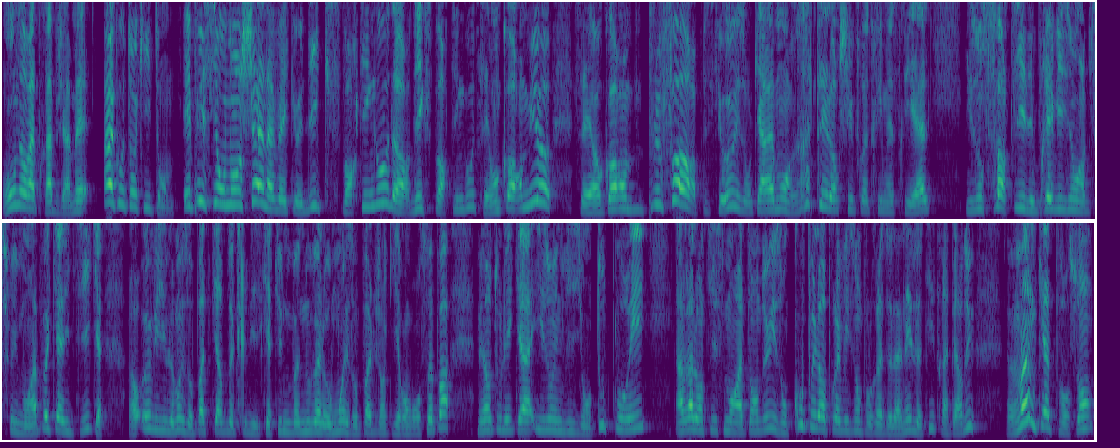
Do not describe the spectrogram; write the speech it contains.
on ne rattrape jamais un couteau qui tombe. Et puis si on enchaîne avec Dick Sporting Good, alors Dick Sporting Good c'est encore mieux, c'est encore plus fort, puisque eux ils ont carrément raté leur chiffre trimestriel. Ils ont sorti des prévisions absolument apocalyptiques. Alors eux, visiblement, ils n'ont pas de carte de crédit, ce qui est une bonne nouvelle. Au moins, ils n'ont pas de gens qui remboursent pas. Mais en tous les cas, ils ont une vision toute pourrie, un ralentissement attendu. Ils ont coupé leurs prévisions pour le reste de l'année. Le titre a perdu 24%.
